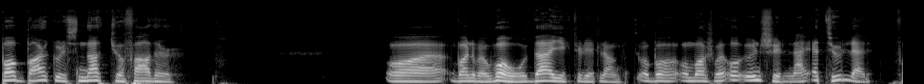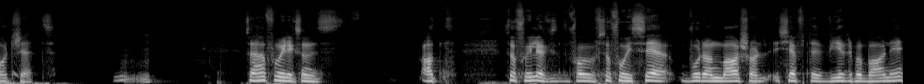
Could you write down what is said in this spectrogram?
Bob Barker is not your father. Og uh, barnet bare Wow, der gikk du litt langt. Og, og Marshall bare Å, unnskyld. Nei, jeg tuller. Fortsett. Mm. Så her får vi liksom at så får, vi, liksom- så får vi se hvordan Marshall kjefter videre på Barney,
